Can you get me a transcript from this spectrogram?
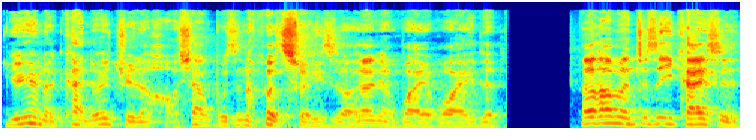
远远的看，都会觉得好像不是那么垂直，好像有点歪歪的。那他们就是一开始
